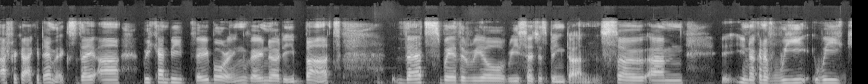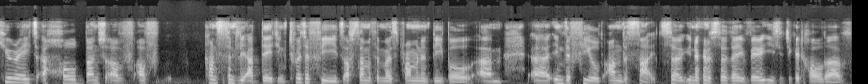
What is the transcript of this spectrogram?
Africa academics. They are we can be very boring, very nerdy, but that's where the real research is being done. So. Um, you know, kind of we we curate a whole bunch of of constantly updating Twitter feeds of some of the most prominent people um, uh, in the field on the site. So you know, kind of, so they're very easy to get hold of,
